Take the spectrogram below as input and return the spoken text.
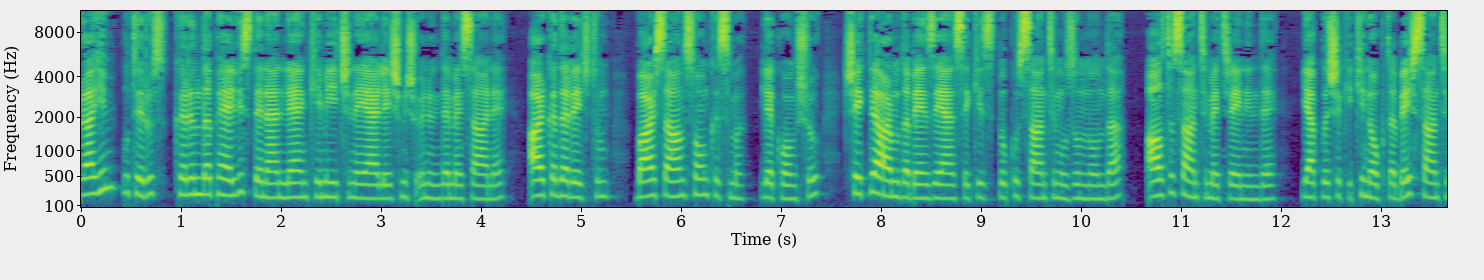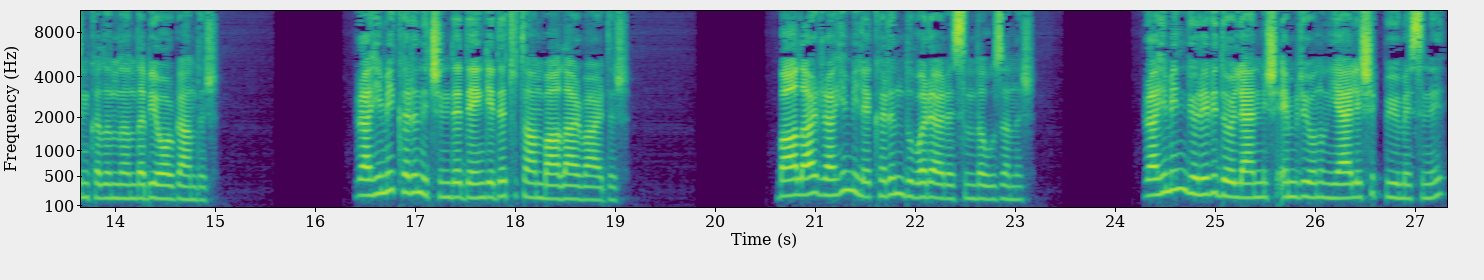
Rahim, uterus, karında pelvis denen leğen kemiği içine yerleşmiş önünde mesane, arkada rectum, bağırsağın son kısmı ile komşu, şekli armuda benzeyen 8-9 santim uzunluğunda, 6 santimetre eninde, yaklaşık 2.5 santim kalınlığında bir organdır. Rahimi karın içinde dengede tutan bağlar vardır. Bağlar rahim ile karın duvarı arasında uzanır. Rahimin görevi döllenmiş embriyonun yerleşip büyümesini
